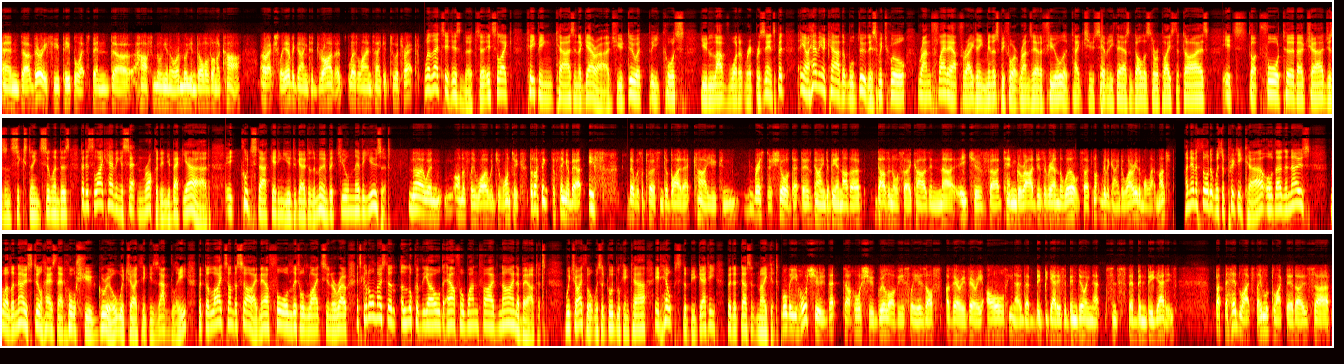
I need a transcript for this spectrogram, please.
And uh, very few people that spend uh, half a million or a million dollars on a car are actually ever going to drive it, let alone take it to a track. Well, that's it, isn't it? Uh, it's like keeping cars in a garage. You do it because you love what it represents. But you know, having a car that will do this, which will run flat out for 18 minutes before it runs out of fuel, it takes you $70,000 to replace the tyres. It's got four turbochargers and 16 cylinders, but it's like having a Saturn rocket in your backyard. It could start getting you to go to the moon, but you'll never use it. No, and honestly, why would you want to? But I think the thing about if there was a person to buy that car, you can rest assured that there's going to be another dozen or so cars in uh, each of uh, 10 garages around the world. So it's not really going to worry them all that much. I never thought it was a pretty car, although the nose well, the nose still has that horseshoe grill, which I think is ugly, but the lights on the side, now four little lights in a row, it's got almost a, a look of the old Alfa 159 about it, which I thought was a good looking car. It helps the Bugatti, but it doesn't make it. Well, the horseshoe, that uh, horseshoe grill obviously is off a very, very old, you know, the Bugattis have been doing that since they've been Bugattis. But the headlights, they look like they're those. Uh,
